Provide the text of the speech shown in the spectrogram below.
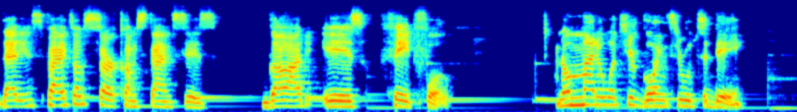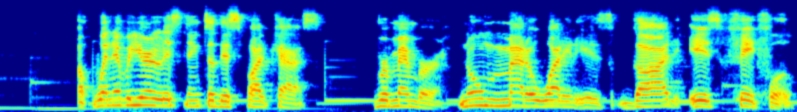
that in spite of circumstances, God is faithful. No matter what you're going through today, uh, whenever you're listening to this podcast, remember no matter what it is, God is faithful.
